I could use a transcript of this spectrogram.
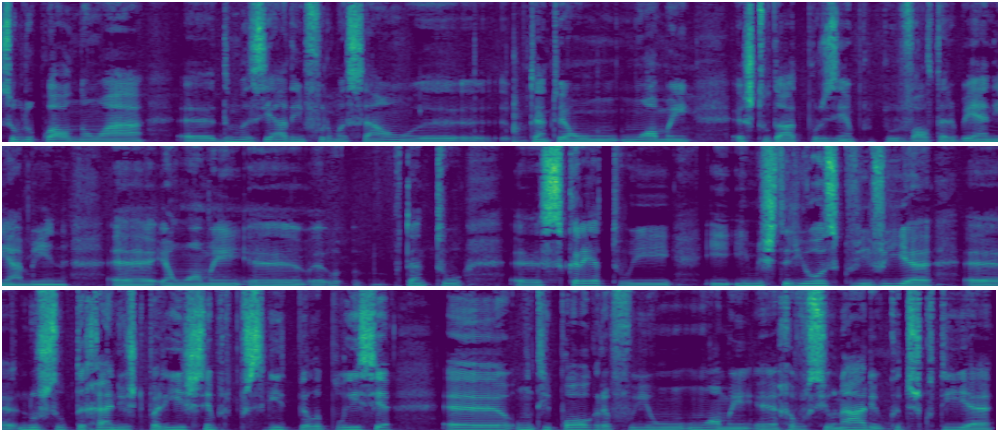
sobre o qual não há uh, demasiada informação, uh, portanto, é um, um, homem estudado, por exemplo, por Walter Benjamin, é um homem, portanto, secreto e, e, e, misterioso que vivia nos subterrâneos de Paris, sempre perseguido pela polícia. Uh, um tipógrafo e um, um homem uh, revolucionário que discutia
